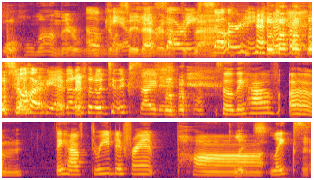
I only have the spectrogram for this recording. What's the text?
Well, hold on there. We're Okay, gonna okay. say that right sorry, off the bat. sorry, sorry. I got a little too excited. So they have um they have three different pond Lakes. lakes. Yeah.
